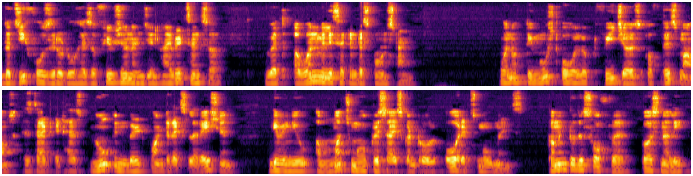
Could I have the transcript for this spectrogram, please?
The G402 has a Fusion Engine hybrid sensor with a 1 millisecond response time. One of the most overlooked features of this mouse is that it has no inbuilt pointer acceleration, giving you a much more precise control over its movements. Coming to the software, personally,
